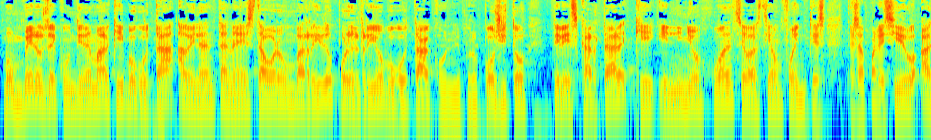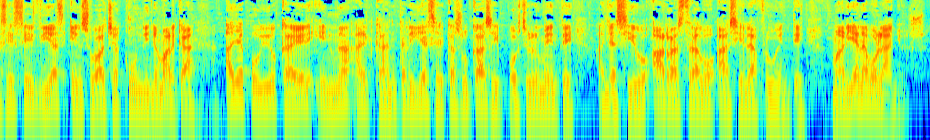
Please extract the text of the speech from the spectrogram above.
Bomberos de Cundinamarca y Bogotá adelantan a esta hora un barrido por el río Bogotá con el propósito de descartar que el niño Juan Sebastián Fuentes, desaparecido hace seis días en Soacha, Cundinamarca, haya podido caer en una alcantarilla cerca a su casa y posteriormente haya sido arrastrado hacia el afluente. Mariana Bolaños.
